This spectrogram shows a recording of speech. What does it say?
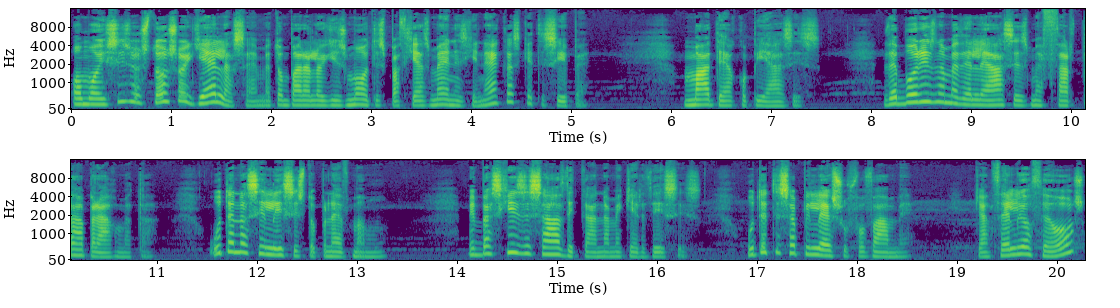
Ο Μωυσής ωστόσο γέλασε με τον παραλογισμό της παθιασμένης γυναίκας και της είπε «Μάτε ακοπιάζεις, δεν μπορείς να με δελεάσεις με φθαρτά πράγματα, ούτε να συλλήσεις το πνεύμα μου. Μην πασχίζεις άδικα να με κερδίσεις, ούτε τις απειλές σου φοβάμαι και αν θέλει ο Θεός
